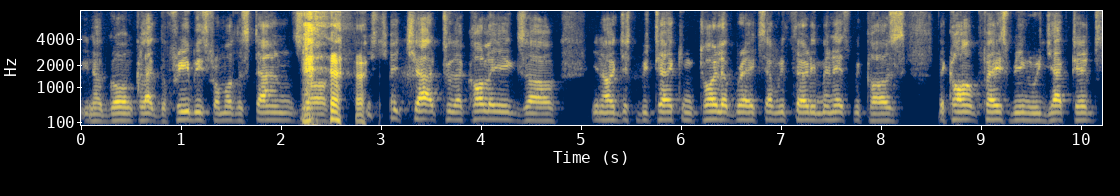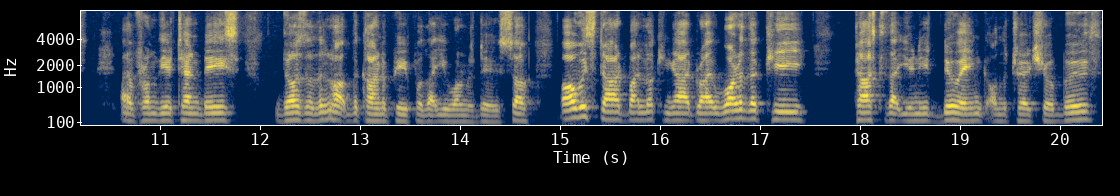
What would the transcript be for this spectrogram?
you know go and collect the freebies from other stands or just chit chat to their colleagues or you know just be taking toilet breaks every 30 minutes because they can't face being rejected uh, from the attendees. Those are the, not the kind of people that you want to do. So always start by looking at right what are the key tasks that you need doing on the trade show booth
